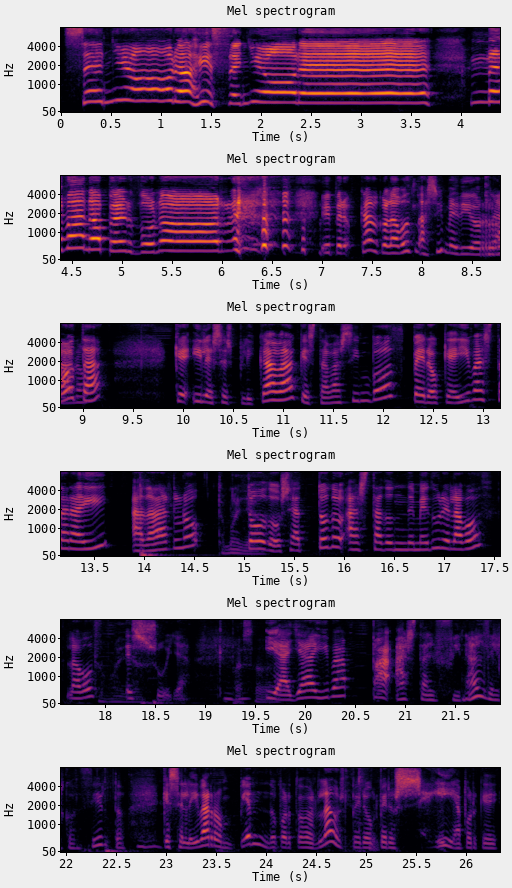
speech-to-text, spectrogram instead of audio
Señoras y señores, perdonar. Pero claro, con la voz así medio Claro. rota. Que, y les explicaba que estaba sin voz, pero que iba a estar ahí a darlo todo. O sea, todo hasta donde me dure la voz, la voz es suya. Y allá iba pa, hasta el final del concierto, que se le iba rompiendo por todos lados, pero, pero seguía, porque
